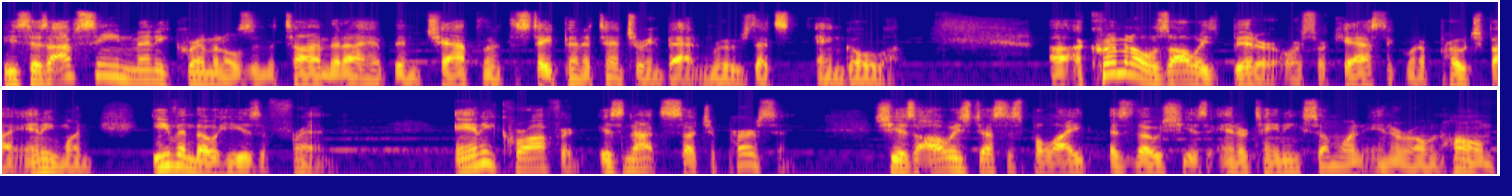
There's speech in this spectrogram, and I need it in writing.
he says, I've seen many criminals in the time that I have been chaplain at the state penitentiary in Baton Rouge. That's Angola. Uh, a criminal is always bitter or sarcastic when approached by anyone, even though he is a friend. Annie Crawford is not such a person. She is always just as polite as though she is entertaining someone in her own home,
